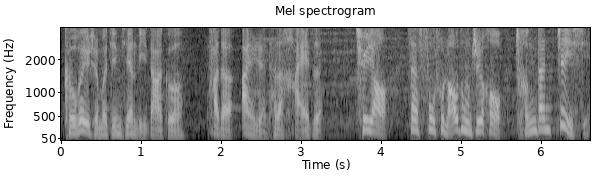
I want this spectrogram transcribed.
可为什么今天李大哥他的爱人他的孩子，却要在付出劳动之后承担这些？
